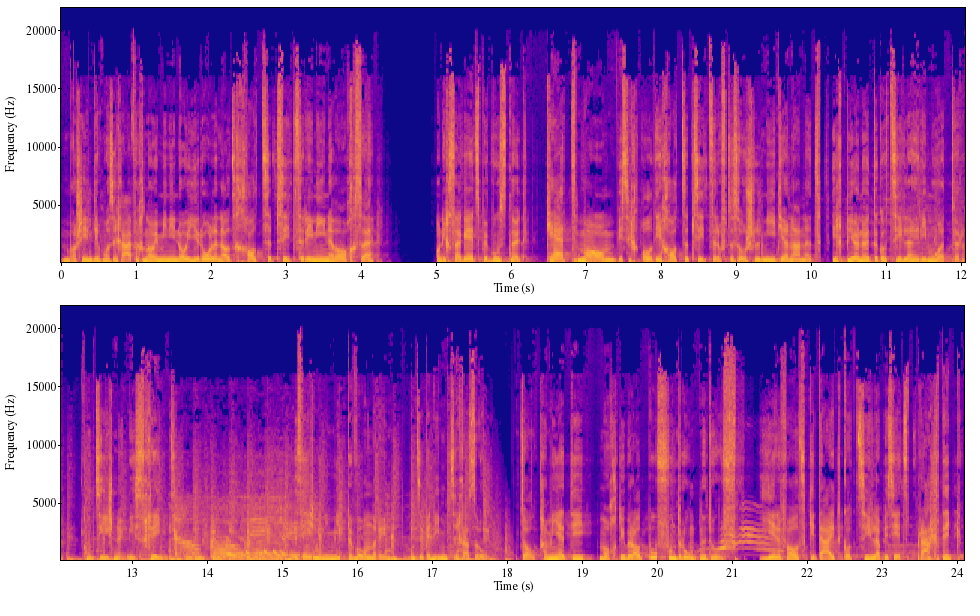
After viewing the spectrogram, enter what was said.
wahrscheinlich muss ich einfach noch in meine neue Rolle als Katzenbesitzerin hineinwachsen. Und ich sage jetzt bewusst nicht Cat Mom, wie sich all die Katzenbesitzer auf den Social Media nennen. Ich bin ja nicht der Godzilla ihre Mutter. Und sie ist nicht mein Kind. Sie ist meine Mitbewohnerin und sie benimmt sich auch so. Zahlt keine Miete, macht überall Puff und räumt nicht auf. Jedenfalls gedeiht Godzilla bis jetzt prächtig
